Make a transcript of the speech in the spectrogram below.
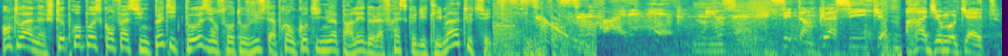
Antoine, je te propose qu'on fasse une petite pause et on se retrouve juste après. On continue à parler de la fresque du climat tout de suite. C'est un classique Radio Moquette.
